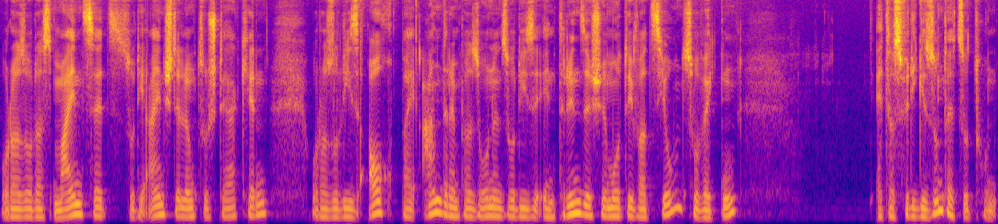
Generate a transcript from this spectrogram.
oder so das Mindset, so die Einstellung zu stärken oder so diese auch bei anderen Personen so diese intrinsische Motivation zu wecken, etwas für die Gesundheit zu tun.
